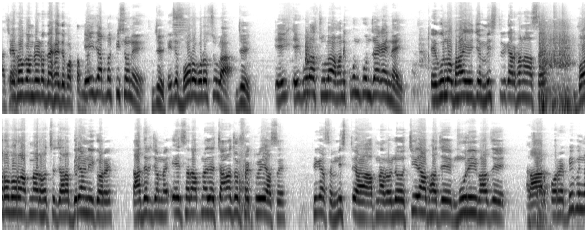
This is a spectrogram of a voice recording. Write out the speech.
আচ্ছা। এইভাবে আমরা এটা দেখাইতে পারতাম এই যে আপনার পিছনে। এই যে বড় বড় চুলা জি। এই এইগুলা চুলা মানে কোন কোন জায়গায় নাই? এগুলো ভাই এই যে মিস্ত্রি কারখানা আছে বড় বড় আপনার হচ্ছে যারা বিরিয়ানি করে তাদের জন্য এছাড়া আপনার যে চানাচুর ফ্যাক্টরি আছে ঠিক আছে আপনার হলো চিরা ভাজে মুড়ি ভাজে আচ্ছা। তারপরে বিভিন্ন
